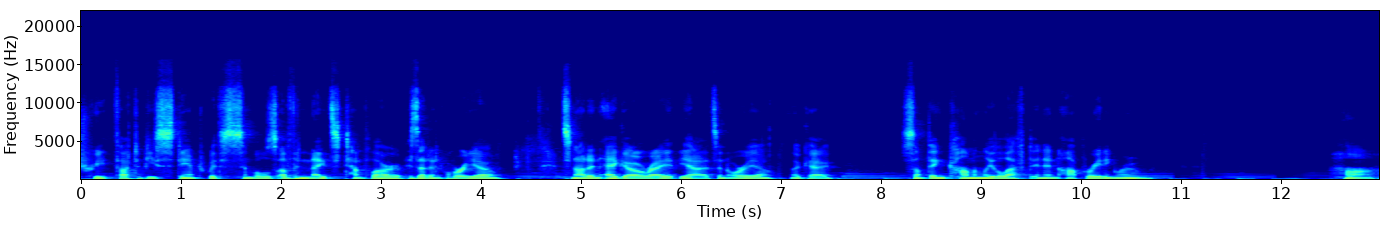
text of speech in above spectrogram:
Treat thought to be stamped with symbols of the Knights Templar. Is that an Oreo? It's not an Eggo, right? Yeah, it's an Oreo. Okay. Something commonly left in an operating room? Huh.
